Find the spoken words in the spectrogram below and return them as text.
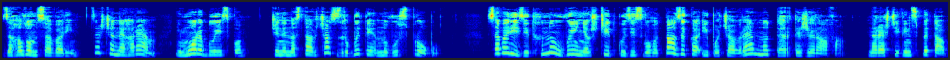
Загалом саварі, це ще не гарем, і море близько. Чи не настав час зробити нову спробу? Саварі зітхнув, вийняв щітку зі свого тазика і почав ревно терти жирафа. Нарешті він спитав,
